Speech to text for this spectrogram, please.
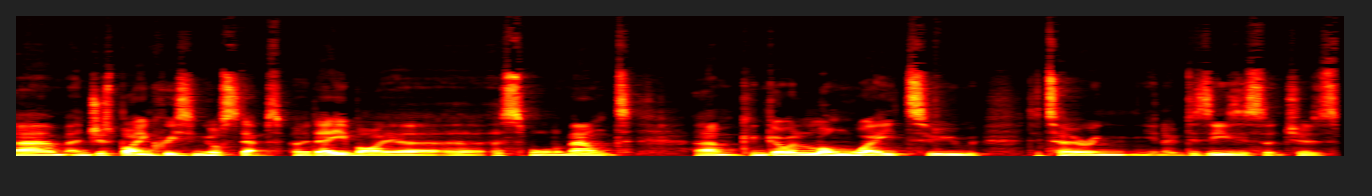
Um, and just by increasing your steps per day by a, a, a small amount, um, can go a long way to deterring you know diseases such as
